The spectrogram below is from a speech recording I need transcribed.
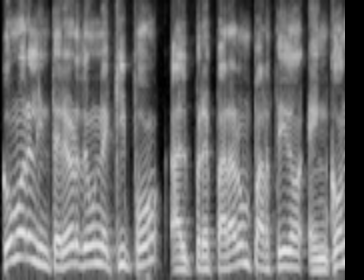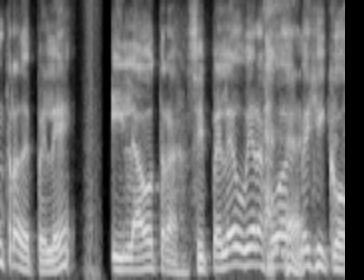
¿Cómo era el interior de un equipo al preparar un partido en contra de Pelé? Y la otra, si Pelé hubiera jugado en México,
